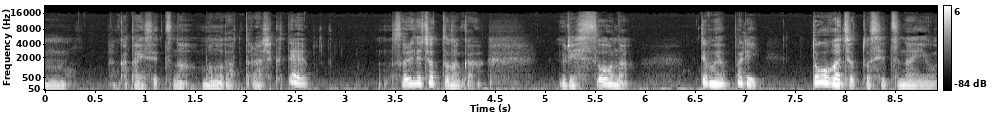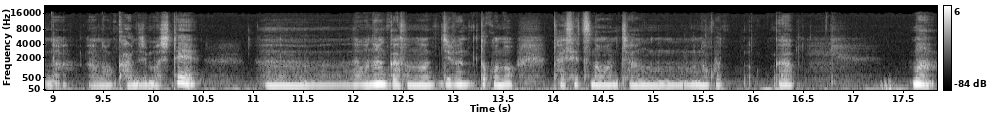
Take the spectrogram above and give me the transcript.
うん、なんか大切なものだったらしくて、それでちょっとなんか嬉しそうな、でもやっぱりどこがちょっと切ないようなあの感じもして、うーん、でもなんかその自分とこの大切なワンちゃんのことが、まあ、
